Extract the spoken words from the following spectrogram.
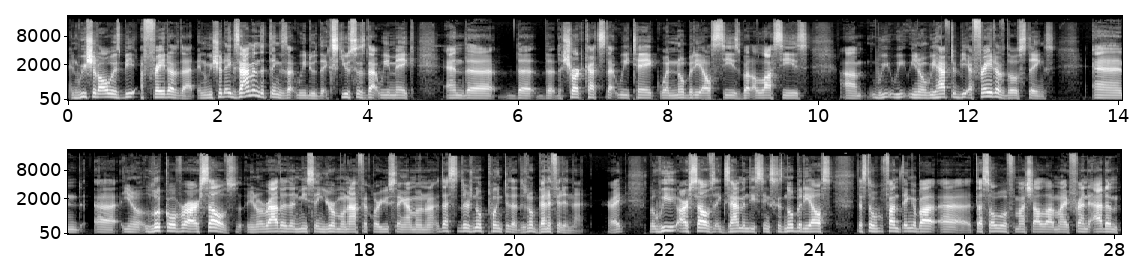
And we should always be afraid of that. And we should examine the things that we do, the excuses that we make, and the the the, the shortcuts that we take when nobody else sees but Allah sees. Um, we, we you know we have to be afraid of those things and uh, you know look over ourselves you know rather than me saying you're a munafiq or you saying i'm a munafiq. that's there's no point to that there's no benefit in that right? But we ourselves examine these things because nobody else. That's the fun thing about uh, tasawwuf, mashallah. My friend Adam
